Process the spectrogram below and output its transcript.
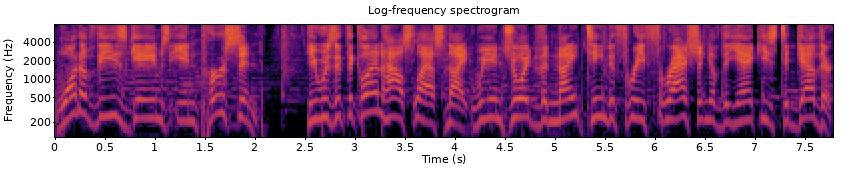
one of these games in person. He was at the Glenn House last night. We enjoyed the 19 3 thrashing of the Yankees together.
